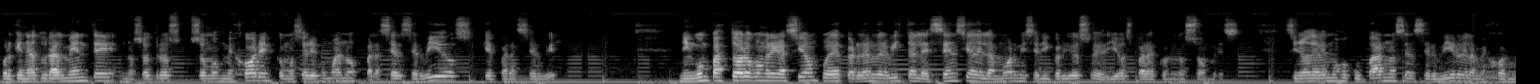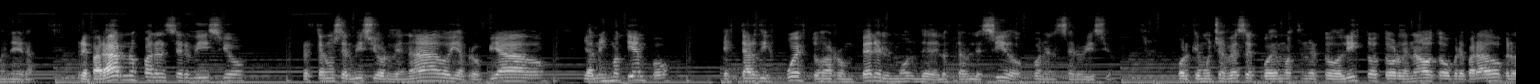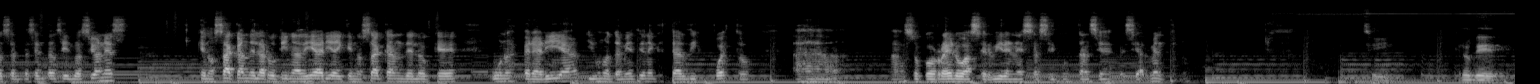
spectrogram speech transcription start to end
porque naturalmente nosotros somos mejores como seres humanos para ser servidos que para servir. Ningún pastor o congregación puede perder de vista la esencia del amor misericordioso de Dios para con los hombres, sino debemos ocuparnos en servir de la mejor manera, prepararnos para el servicio, prestar un servicio ordenado y apropiado, y al mismo tiempo estar dispuestos a romper el molde de lo establecido con el servicio. Porque muchas veces podemos tener todo listo, todo ordenado, todo preparado, pero se presentan situaciones que nos sacan de la rutina diaria y que nos sacan de lo que uno esperaría y uno también tiene que estar dispuesto a, socorrer o a servir en esas circunstancias especialmente. Sí, creo que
